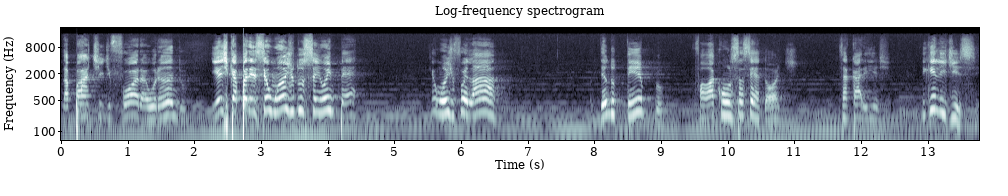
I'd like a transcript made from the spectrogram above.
da parte de fora orando e eis que apareceu um anjo do Senhor em pé. Que o anjo foi lá, dentro do templo, falar com o sacerdote, Zacarias. E que ele disse?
